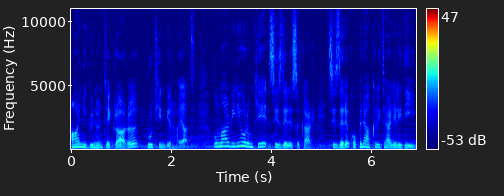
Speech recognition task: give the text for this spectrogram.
aynı günün tekrarı, rutin bir hayat. Bunlar biliyorum ki sizleri sıkar. Sizlere Kopenhag kriterleri değil,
